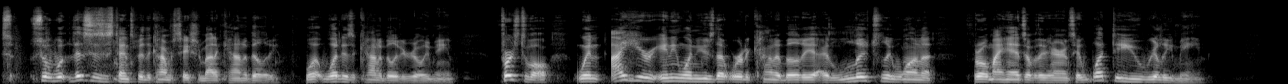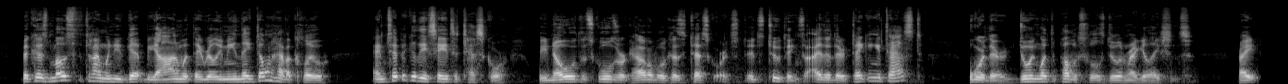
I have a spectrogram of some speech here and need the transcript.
so, so, this is ostensibly the conversation about accountability. What what does accountability really mean? First of all, when I hear anyone use that word accountability, I literally want to throw my hands up in the air and say, "What do you really mean?" Because most of the time, when you get beyond what they really mean, they don't have a clue. And typically, they say it's a test score. We know the schools are accountable because of test scores. It's, two things. Either they're taking a test or they're doing what the public schools do in regulations, right?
